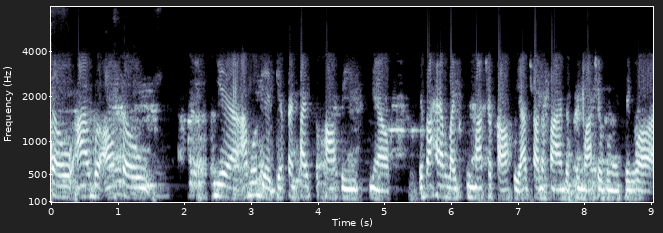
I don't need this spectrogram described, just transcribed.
So I will also, yeah, I will get different types of coffee. You know, if I have like Sumatra coffee, I try to find a Sumatra blend cigar.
